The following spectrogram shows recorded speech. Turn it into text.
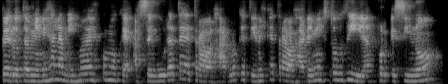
pero también es a la misma vez como que asegúrate de trabajar lo que tienes que trabajar en estos días, porque si no,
